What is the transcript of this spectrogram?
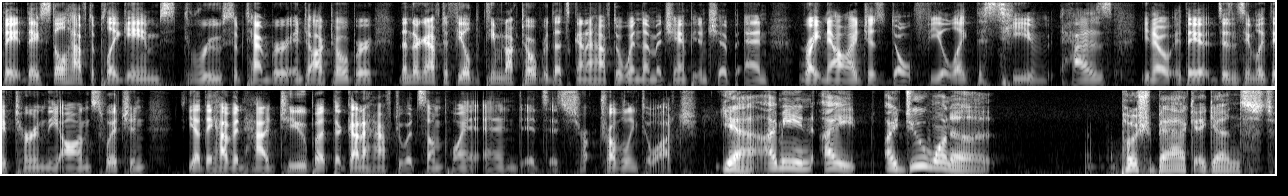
they they still have to play games through September into October. Then they're gonna have to field the team in October that's gonna have to win them a championship. And right now, I just don't feel like this team has you know they it doesn't seem like they've turned the on switch and yeah, they haven't had to, but they're gonna have to at some point, and it's it's tr- troubling to watch. Yeah, I mean, I I do want to push back against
